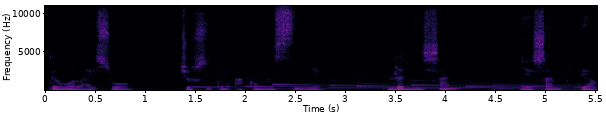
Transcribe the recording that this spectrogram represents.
对我来说，就是对阿公的思念。任你删，也删不掉。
